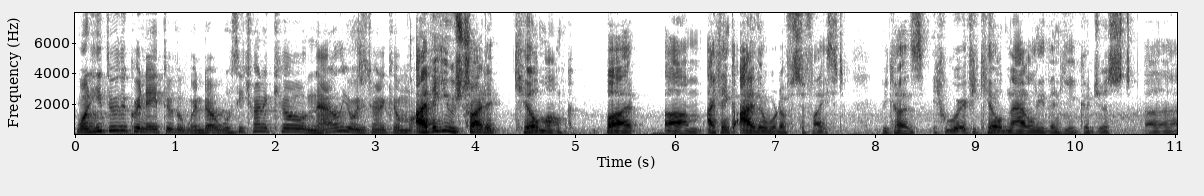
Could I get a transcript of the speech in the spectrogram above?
when he threw the grenade through the window, was he trying to kill Natalie or was he trying to kill Monk? I think he was trying to kill Monk, but um, I think either would have sufficed because if, if he killed Natalie, then he could just, uh,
